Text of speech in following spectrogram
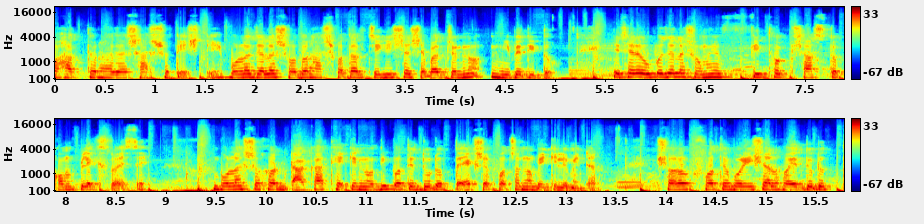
বাহাত্তর হাজার সাতশো তেইশটি। ভোলা জেলার সদর হাসপাতাল চিকিৎসা সেবার জন্য নিবেদিত। এছাড়া উপজেলা সমূহে পৃথক স্বাস্থ্য কমপ্লেক্স রয়েছে। বোলা শহর ঢাকা থেকে নদীপথের দূরত্ব একশো পঁচানব্বই কিলোমিটার। সড়ক পথে বরিশাল হয়ে দূরত্ব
